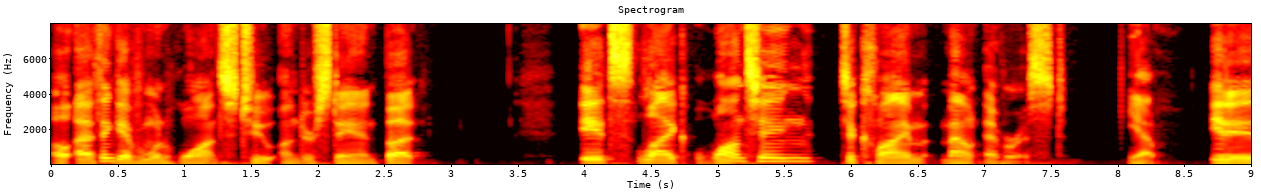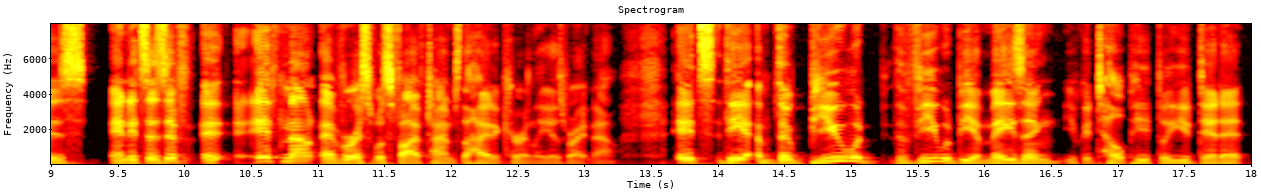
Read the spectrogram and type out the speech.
Oh, I think everyone wants to understand, but it's like wanting to climb Mount Everest. yeah, It is, and it's as if if Mount Everest was five times the height it currently is right now. It's the the view would the view would be amazing. You could tell people you did it.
